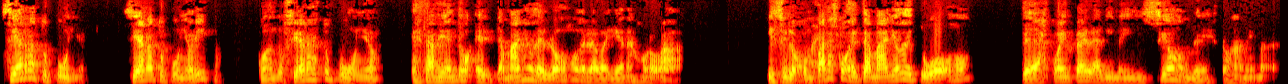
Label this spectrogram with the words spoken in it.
Cierra tu puño, cierra tu puño ahorita. Cuando cierras tu puño, estás viendo el tamaño del ojo de la ballena jorobada. Y si lo No comparas con el tamaño de tu ojo, te das cuenta de la dimensión de estos animales.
